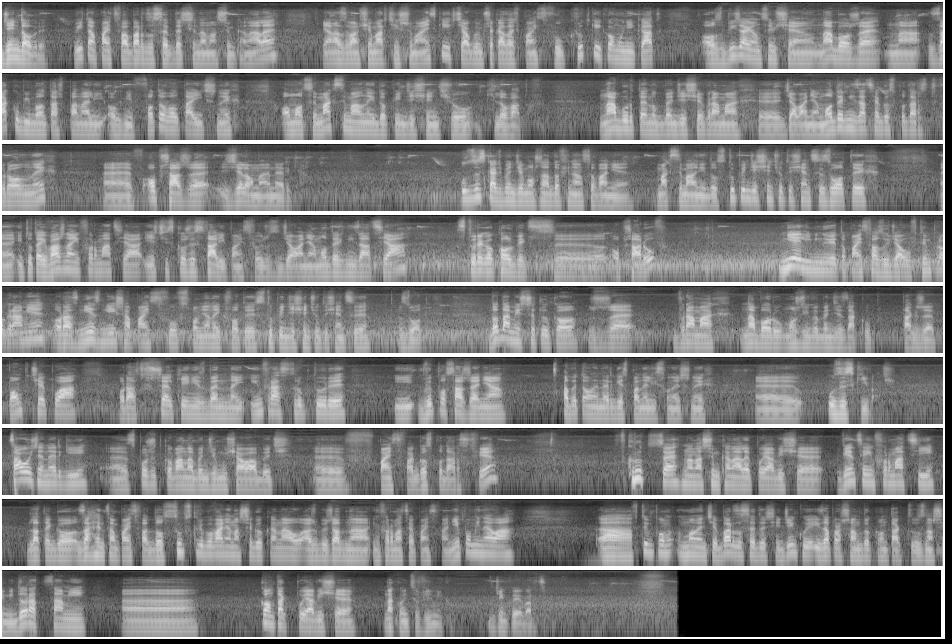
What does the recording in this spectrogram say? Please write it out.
Dzień dobry, witam Państwa bardzo serdecznie na naszym kanale. Ja nazywam się Marcin Szymański i chciałbym przekazać Państwu krótki komunikat o zbliżającym się naborze na zakup i montaż paneli ogniw fotowoltaicznych o mocy maksymalnej do 50 kW. Nabór ten odbędzie się w ramach e, działania Modernizacja Gospodarstw Rolnych e, w obszarze Zielona Energia. Uzyskać będzie można dofinansowanie maksymalnie do 150 tysięcy złotych. E, I tutaj ważna informacja, jeśli skorzystali Państwo już z działania modernizacja z któregokolwiek z e, obszarów, nie eliminuje to Państwa z udziału w tym programie oraz nie zmniejsza Państwu wspomnianej kwoty 150 tysięcy złotych. Dodam jeszcze tylko, że w ramach naboru możliwy będzie zakup także pomp ciepła oraz wszelkiej niezbędnej infrastruktury i wyposażenia, aby tą energię z paneli słonecznych e, uzyskiwać. Całość energii spożytkowana będzie musiała być e, w Państwa gospodarstwie. Wkrótce na naszym kanale pojawi się więcej informacji, dlatego zachęcam Państwa do subskrybowania naszego kanału, ażby żadna informacja Państwa nie pominęła. A w tym momencie bardzo serdecznie dziękuję i zapraszam do kontaktu z naszymi doradcami. E, Kontakt pojawi się na końcu filmiku. Dziękuję bardzo.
